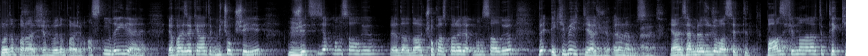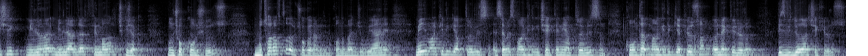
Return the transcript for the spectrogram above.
Buradan para harcayacağım, buradan para harcayacağım. Aslında değil yani. Yapay zeka artık birçok şeyi ücretsiz yapmanı sağlıyor. Ya da daha çok az parayla yapmanı sağlıyor. Ve ekibe ihtiyacı yok en önemlisi. Evet. Yani sen biraz önce bahsettin. Bazı firmalar artık tek kişilik milyoner, milyarder firmalar çıkacak. Bunu çok konuşuyoruz. Bu tarafta da çok önemli bir konu bence bu. Yani mail marketing yaptırabilirsin. SMS marketing içeriklerini yaptırabilirsin. Content marketing yapıyorsan örnek veriyorum. Biz videolar çekiyoruz.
